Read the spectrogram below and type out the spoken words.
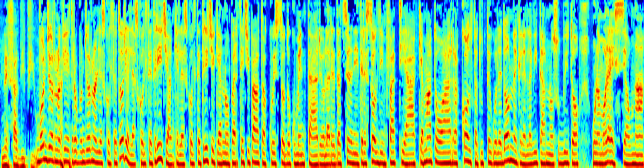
ne sa di più. Buongiorno Pietro, buongiorno agli ascoltatori e alle ascoltatrici, anche alle ascoltatrici che hanno partecipato a questo documentario. La redazione di Tre Soldi infatti ha chiamato a raccolta tutte quelle donne che nella vita hanno subito una molestia, una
